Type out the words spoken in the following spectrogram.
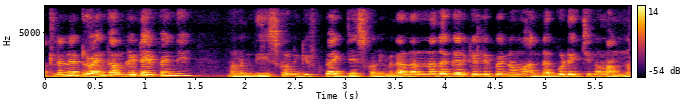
అట్లనే డ్రాయింగ్ కంప్లీట్ అయిపోయింది. మనం తీసుకొని గిఫ్ట్ ప్యాక్ చేసుకొని మన అన్న దగ్గరికి వెళ్ళిపోయినాం మా అన్నకు కూడా ఇచ్చినాం అన్న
